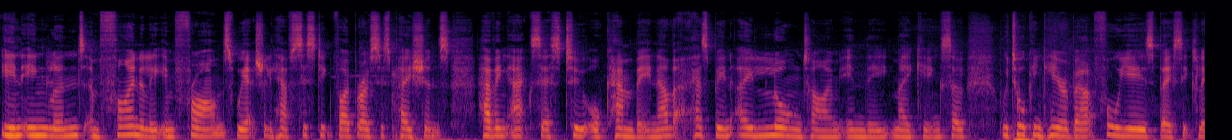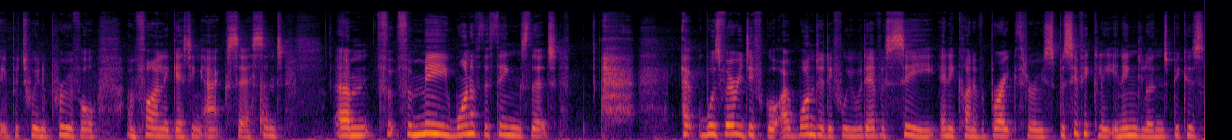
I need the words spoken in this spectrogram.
in England and finally in France, we actually have cystic fibrosis patients having access to Orkambi. Now, that has been a long time in the making. So, we're talking here about four years basically between approval and finally getting access. And um, for, for me, one of the things that Uh, was very difficult. I wondered if we would ever see any kind of a breakthrough, specifically in England, because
